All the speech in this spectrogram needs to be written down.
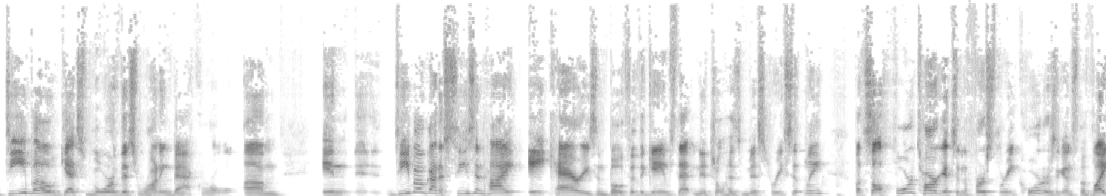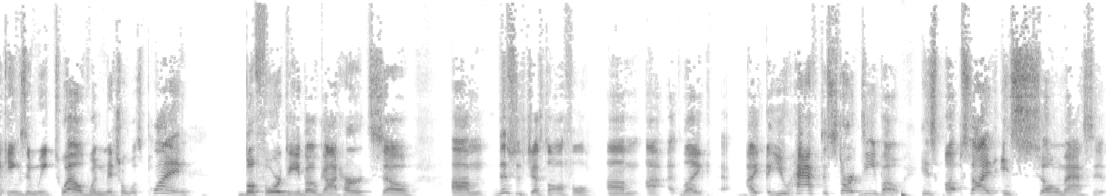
Deebo gets more of this running back role. Um, in Deebo got a season high eight carries in both of the games that Mitchell has missed recently, but saw four targets in the first three quarters against the Vikings in Week 12 when Mitchell was playing before Deebo got hurt. So um, this is just awful. Um, I, like I, you have to start Deebo. His upside is so massive.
